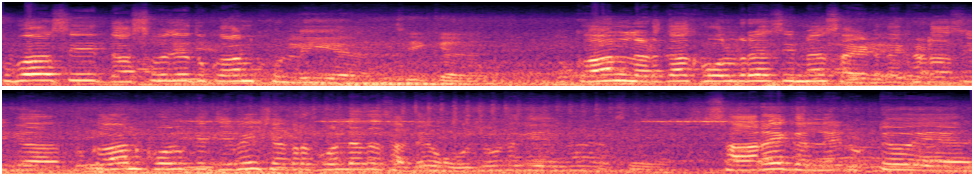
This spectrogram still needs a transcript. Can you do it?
ਸਵੇਰ ਅਸੀਂ 10 ਵਜੇ ਦੁਕਾਨ ਖੁੱਲੀ ਹੈ। ਠੀਕ ਹੈ। ਦੁਕਾਨ ਲੜਕਾ ਖੋਲ ਰਿਹਾ ਸੀ ਮੈਂ ਸਾਈਡ ਤੇ ਖੜਾ ਸੀਗਾ। ਦੁਕਾਨ ਖੋਲ ਕੇ ਜਿਵੇਂ ਸ਼ਟਰ ਖੋਲ੍ਹਿਆ ਤਾਂ ਸਾਡੇ ਹੋਸ਼ ਉੱਡ ਗਏ। ਸਾਰੇ ਗੱਲੇ ਟੁੱਟੇ ਹੋਏ ਆ।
